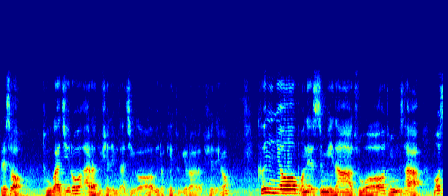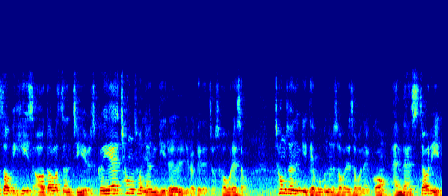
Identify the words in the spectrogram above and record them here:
그래서 두 가지로 알아두셔야 됩니다. 직업 이렇게 두 개로 알아두셔야 돼요. 그는요 보냈습니다. 주어 동사 most of his adolescent years 그의 청소년기를 이렇게 되죠. 서울에서 청소년기 대부분을 서울에서 보냈고 and then studied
